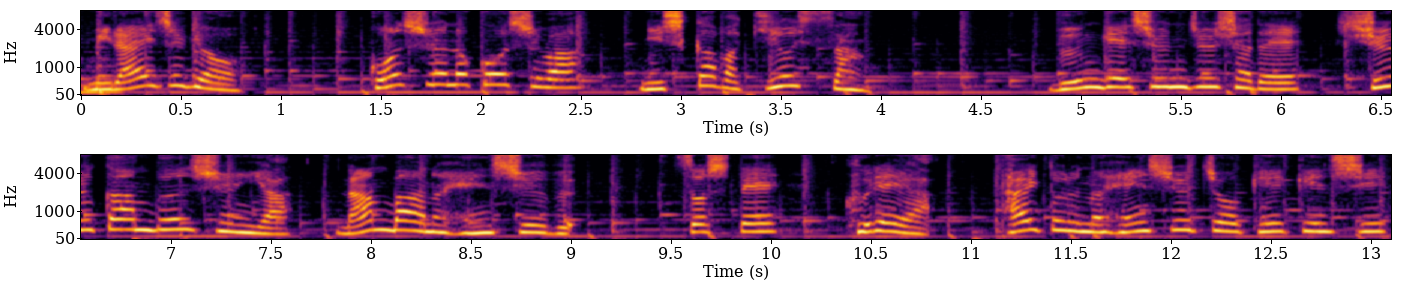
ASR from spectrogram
未来授業。今週の講師は西川清さん。文芸春秋社で「週刊文春」や「ナンバー」の編集部そしてクレアタイトルの編集長を経験し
